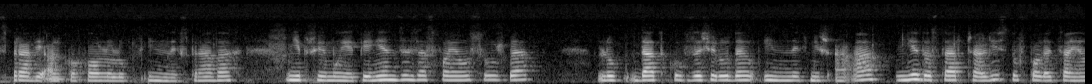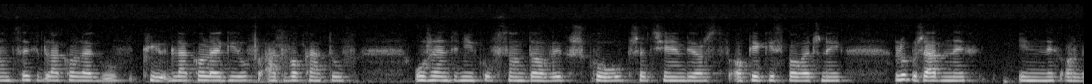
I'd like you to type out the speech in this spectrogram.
w sprawie alkoholu lub w innych sprawach, nie przyjmuje pieniędzy za swoją służbę lub datków ze źródeł innych niż AA, nie dostarcza listów polecających dla, kolegów, dla kolegiów, adwokatów, urzędników sądowych, szkół, przedsiębiorstw, opieki społecznej lub żadnych innych organizacji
